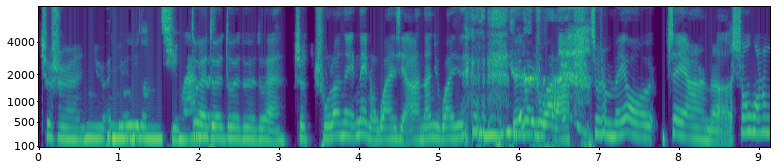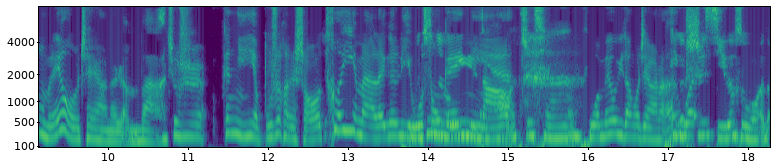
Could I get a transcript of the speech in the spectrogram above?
就是女你女遇到那么奇怪，对对对对对，这除了那那种关系啊，男女关系没分出来啊，就是没有这样的，生活中没有这样的人吧，就是跟你也不是很熟，特意买了一个礼物送给你，到。之前我没有遇到过这样的，一个实习的送我的，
